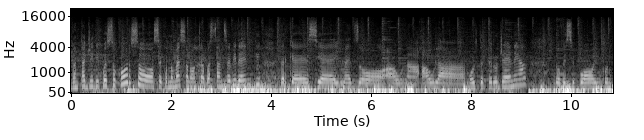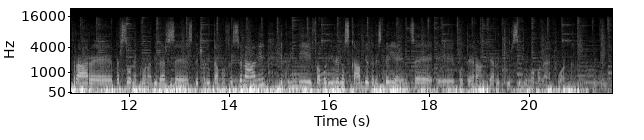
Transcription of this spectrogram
vantaggi di questo corso secondo me sono anche abbastanza evidenti perché si è in mezzo a un'aula molto eterogenea dove si può incontrare persone con diverse specialità professionali e quindi favorire lo scambio delle esperienze e poter anche arricchirsi di un nuovo network.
